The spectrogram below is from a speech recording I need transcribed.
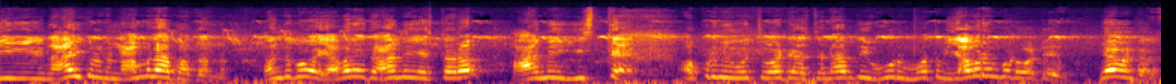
ఈ నాయకులను నమ్మలేకపోతాను. అందుకు ఎవరైతే హామీ ఇస్తారో హామీ ఇస్తే అప్పుడు మేము వచ్చి ఓటేస్తాం. లేకపోతే ఈ ఊరు మొత్తం ఎవరు కూడా ఓటేయం ఏమంటారు?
